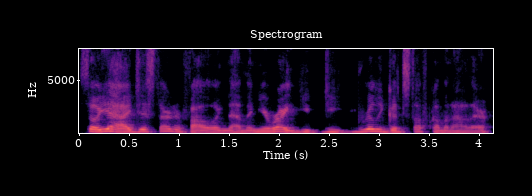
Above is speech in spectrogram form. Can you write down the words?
So yeah, I just started following them, and you're right. You, you really good stuff coming out of there.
